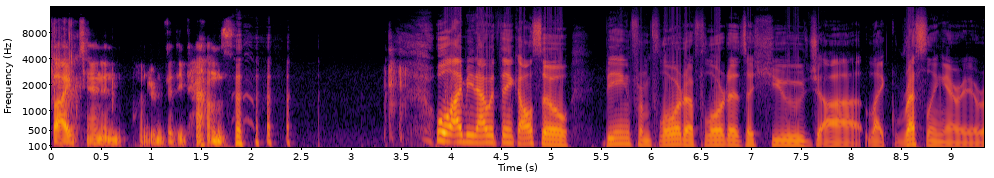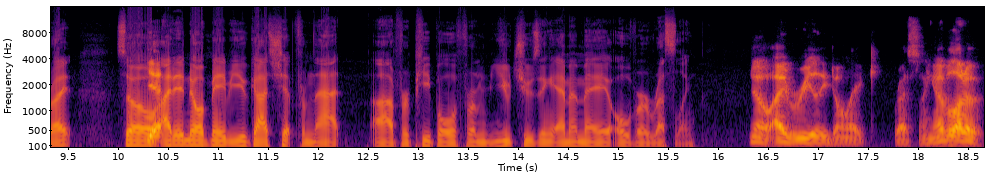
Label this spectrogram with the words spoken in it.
5'10 and 150 pounds. Well, I mean, I would think also being from Florida, Florida is a huge uh, like wrestling area, right? So Yeah. I didn't know if maybe you got shit from that uh, for people from you choosing MMA over wrestling. No, I really don't like wrestling. I have a lot of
